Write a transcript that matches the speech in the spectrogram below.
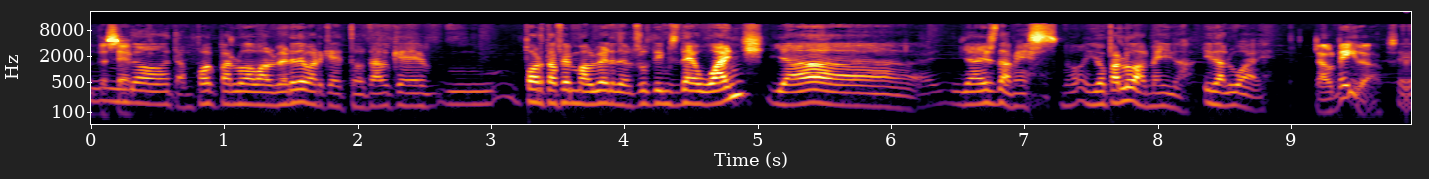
et decep. No, tampoc parlo de Valverde perquè tot el que mm, porta fent Valverde els últims 10 anys ja, ja és de més, no? Jo parlo d'Almeida i de l'UAE, Almeida. sí.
